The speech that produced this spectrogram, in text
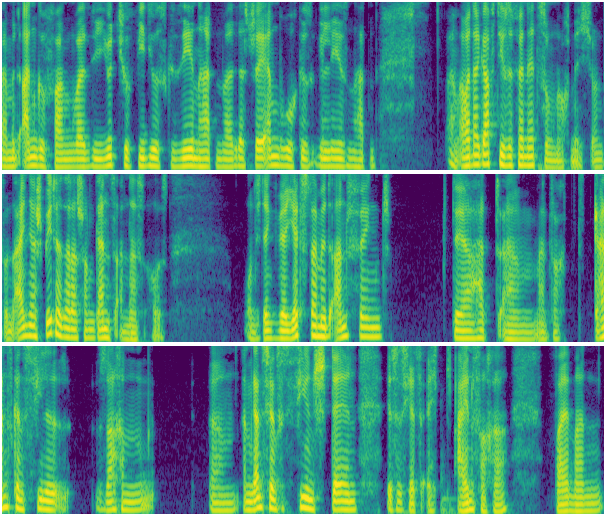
damit angefangen, weil sie YouTube-Videos gesehen hatten, weil sie das JM-Buch gelesen hatten. Ähm, aber da gab es diese Vernetzung noch nicht. Und, und ein Jahr später sah das schon ganz anders aus. Und ich denke, wer jetzt damit anfängt, der hat ähm, einfach ganz, ganz viele Sachen ähm, an ganz, ganz vielen Stellen ist es jetzt echt einfacher, weil man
